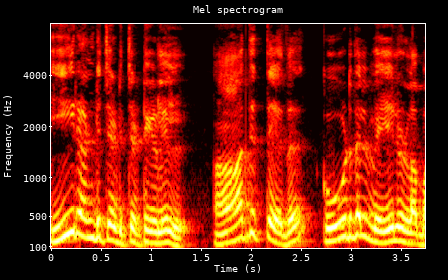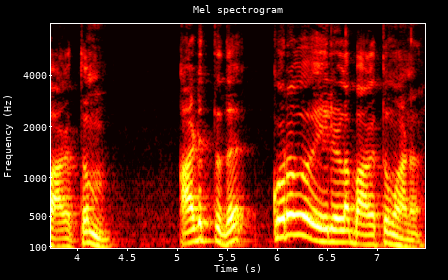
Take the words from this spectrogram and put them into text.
ഈ രണ്ട് ചെടിച്ചട്ടികളിൽ ആദ്യത്തേത് കൂടുതൽ വെയിലുള്ള ഭാഗത്തും അടുത്തത് കുറവ് വെയിലുള്ള ഭാഗത്തുമാണ്.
